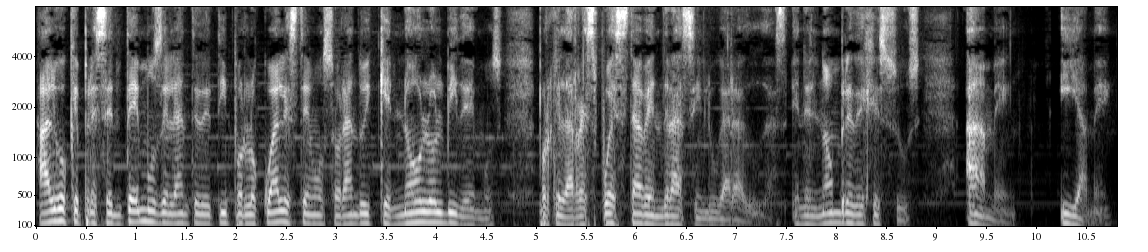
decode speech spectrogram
algo que presentemos delante de ti por lo cual estemos orando y que no lo olvidemos, porque la respuesta vendrá sin lugar a dudas. En el nombre de Jesús. Amén y amén.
